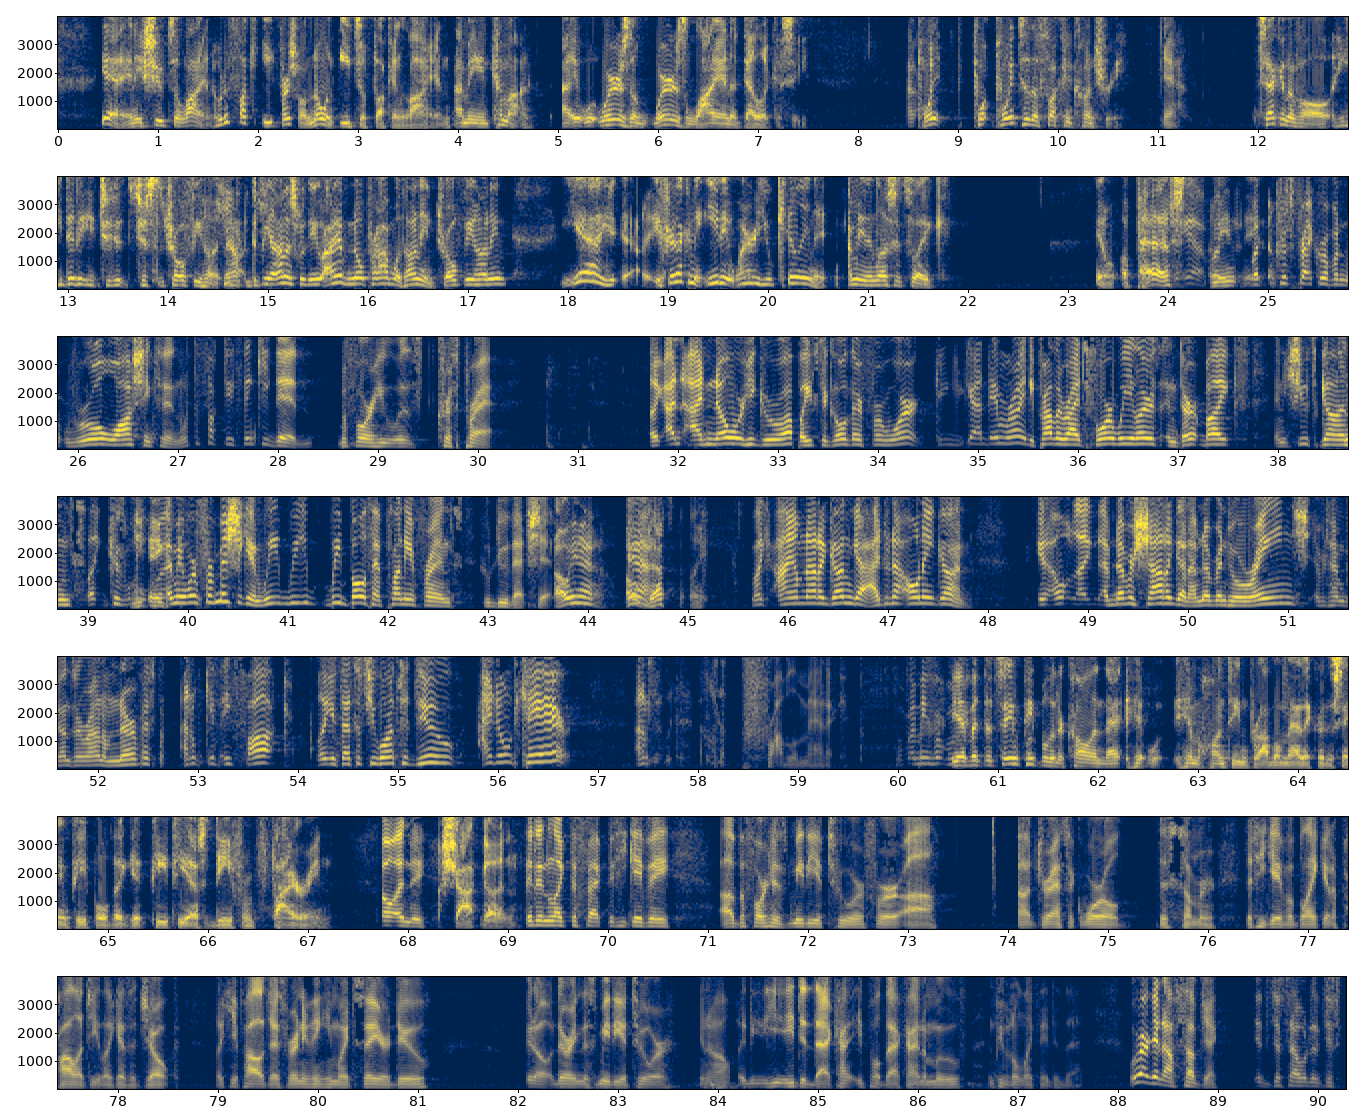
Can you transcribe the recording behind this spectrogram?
Yeah, and he shoots a lion. Who the fuck eat? First of all, no one eats a fucking lion. I mean, come on. I, where's a where's lion a delicacy? Uh, point point point to the fucking country. Yeah. Second of all, he did it just a trophy hunt. Now, to be honest with you, I have no problem with hunting. Trophy hunting, yeah, if you're not going to eat it, why are you killing it? I mean, unless it's like, you know, a pest. Yeah, I mean, but Chris Pratt grew up in rural Washington. What the fuck do you think he did before he was Chris Pratt? Like I, I know where he grew up. I used to go there for work. You goddamn right. He probably rides four wheelers and dirt bikes, and he shoots guns. Like, because I mean, we're from Michigan. We we we both have plenty of friends who do that shit. oh yeah, oh Yeah. definitely. Like I am not a gun guy. I do not own a gun. You know, like I've never shot a gun. I've never been to a range. Every time guns are around, I'm nervous, but I don't give a fuck. Like if that's what you want to do, I don't care. I don't. That problematic? I mean, we're, Yeah, but the same people that are calling that hi- him hunting problematic are the same people that get PTSD from firing oh, and they, a shotgun. they didn't like the fact that he gave a uh, before his media tour for uh, uh, Jurassic World this summer that he gave a blanket apology, like as a joke, like he apologized for anything he might say or do, you know, during this media tour. You know, he, he did that kind. He pulled that kind of move, and people don't like they did that. We are getting off subject. It's just I would have just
